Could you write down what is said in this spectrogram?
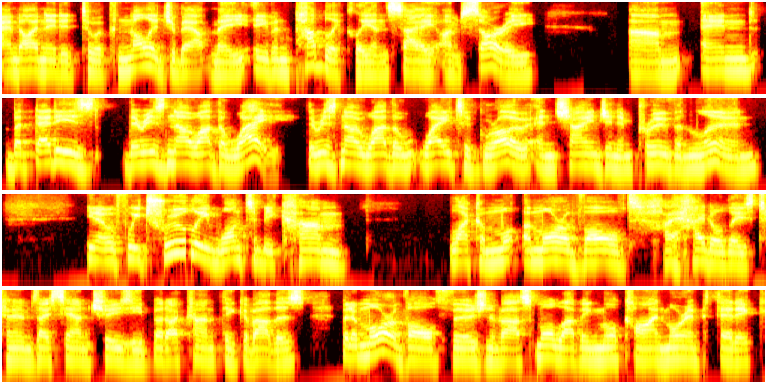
and I needed to acknowledge about me even publicly and say I'm sorry. Um, and but that is there is no other way. There is no other way to grow and change and improve and learn. You know, if we truly want to become like a more, a more evolved, I hate all these terms, they sound cheesy, but I can't think of others, but a more evolved version of us, more loving, more kind, more empathetic,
